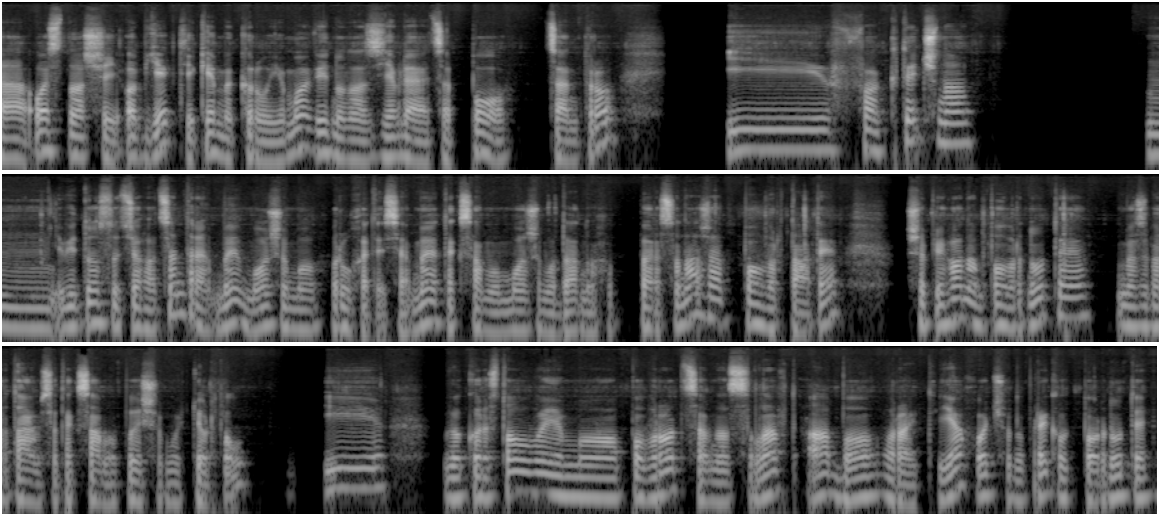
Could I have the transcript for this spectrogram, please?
Е, Ось наш об'єкт, який ми керуємо. Він у нас з'являється по центру. І фактично відносно цього центра ми можемо рухатися. Ми так само можемо даного персонажа повертати. Щоб його нам повернути, ми звертаємося так само, пишемо turtle і використовуємо поворот, це в нас left або right. Я хочу, наприклад, повернути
